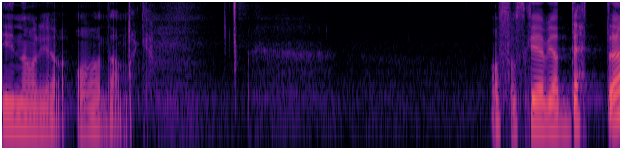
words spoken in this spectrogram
i Norge og Danmark. Og så skrev jeg dette.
